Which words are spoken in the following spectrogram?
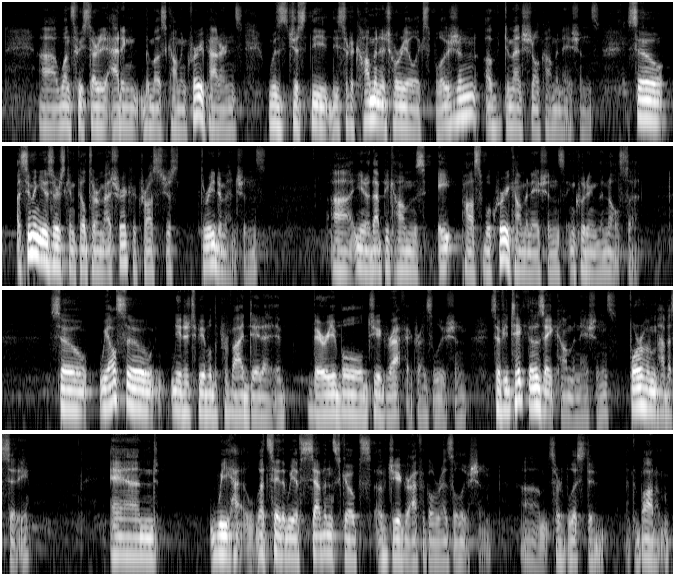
once we started adding the most common query patterns, was just the sort of combinatorial explosion of dimensional combinations. So assuming users can filter a metric across just three dimensions, uh, you know, that becomes eight possible query combinations, including the null set. So we also needed to be able to provide data at variable geographic resolution. So if you take those eight combinations, four of them have a city, and we let's say that we have seven scopes of geographical resolution um, sort of listed at the bottom.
